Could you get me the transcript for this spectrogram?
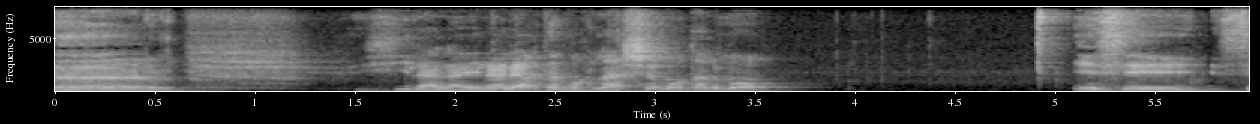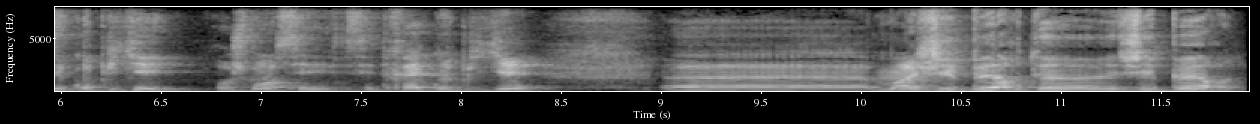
Euh, il a, il a l'air d'avoir lâché mentalement. Et c'est compliqué. Franchement, c'est très compliqué. Euh, moi, j'ai peur, de, j'ai peur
